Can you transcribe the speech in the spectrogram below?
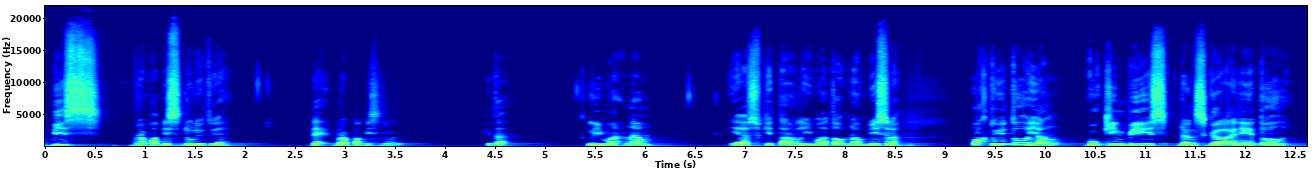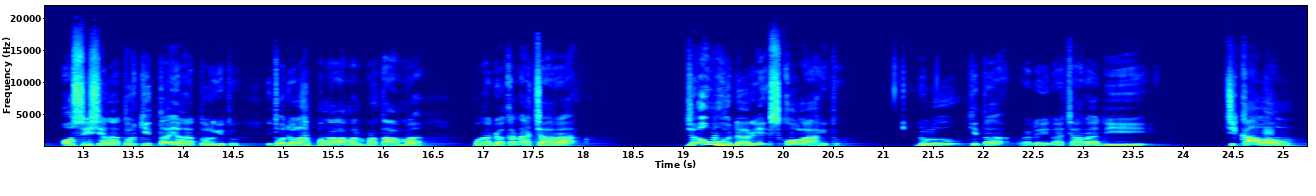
bis. Berapa bis dulu itu ya? Dek berapa bis dulu? Kita 5 6 ya sekitar 5 atau 6 bis lah. Waktu itu yang booking bis dan segalanya itu osis yang ngatur kita yang ngatur gitu. Itu adalah pengalaman pertama mengadakan acara jauh dari sekolah gitu. Dulu kita ngadain acara di Cikalong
